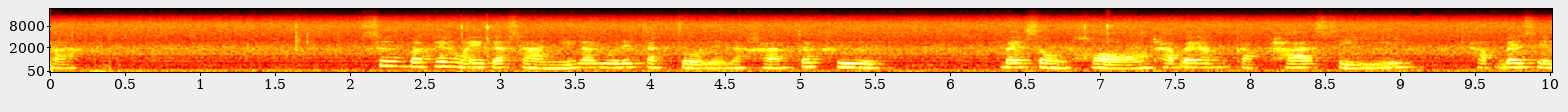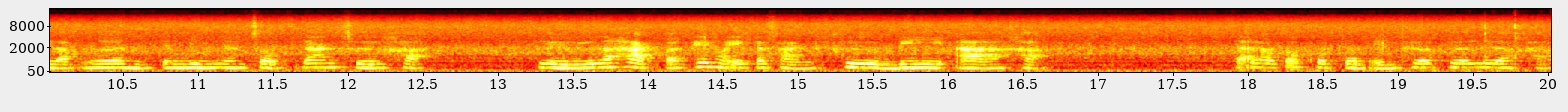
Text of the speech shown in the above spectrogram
ค่ะ ซึ่งประเภทของเอกสารนี้เราดูได้จากโจทย์เลยนะคะ ก็คือ ใบส่งของทับใบกำกับภาษี ทับใบเสร็จรับเงิน เป็นบิลเงินสดด้านซื้อค่ะ หรือรหัสประเภทของเอกสารคือ BR ค่ะ และเราก็กดปุ่ม enter เพื่อเลือกค่ะ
